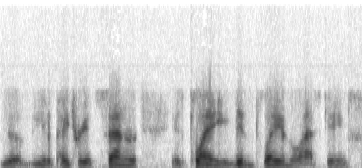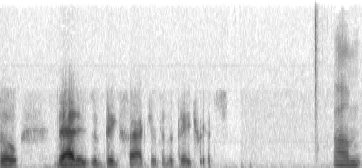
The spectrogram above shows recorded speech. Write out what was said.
the you know Patriots center, is playing. He didn't play in the last game, so that is a big factor for the Patriots. Um,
